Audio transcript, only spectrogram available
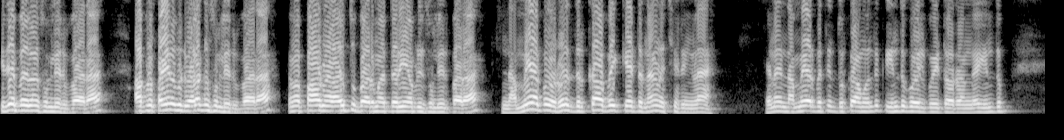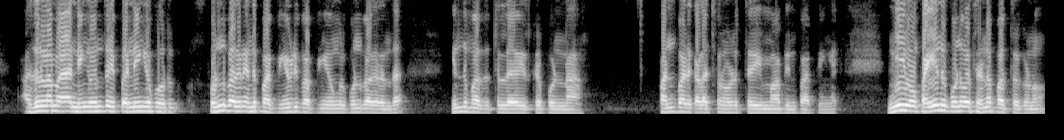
இதே பேர் தான் சொல்லியிருப்பாரா? அப்புறம் பையனை ஒரு விளக்கம் சொல்லியிருப்பாரா? நம்ம பாரு அழுத்து பாருமா தெரியும் அப்படின்னு சொல்லியிருப்பாரா? நம்மையார் போய் ஒருவேளை துர்கா போய் கேட்டுருந்தாங்கன்னு வச்சுடுங்களேன் ஏன்னா இந்த அம்மையார் பத்தி துர்கா வந்து இந்து கோயில் போயிட்டு வர்றாங்க. இந்து அதுவும் இல்லாமல் நீங்கள் வந்து இப்போ நீங்கள் இப்போ ஒரு பொண்ணு பார்க்குறது என்ன பார்ப்பீங்க எப்படி பார்ப்பீங்க உங்களுக்கு பொண்ணு பார்க்குறதா இந்து மதத்தில் இருக்கிற பொண்ணா? பண்பாடு கலாச்சாரோட தெரியுமா அப்படின்னு பார்ப்பீங்க நீ உன் பையனுக்கு பொண்ணு ஒருத்தர் என்ன பார்த்துருக்கணும்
